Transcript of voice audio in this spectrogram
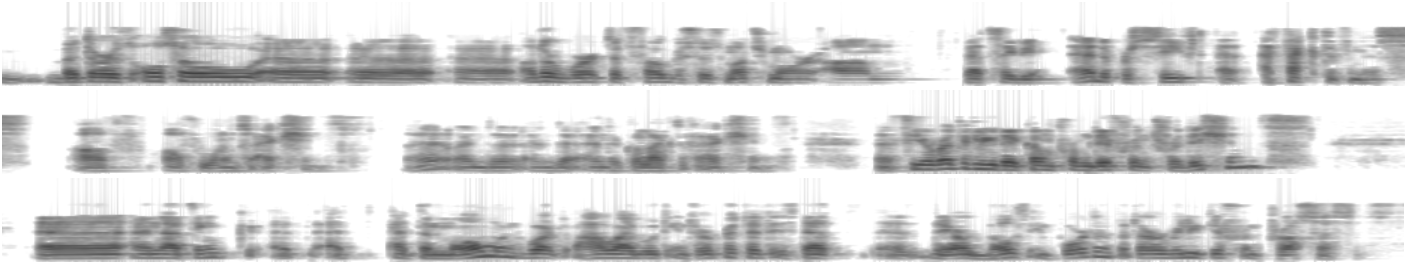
but there is also uh, uh, uh, other work that focuses much more on, let's say, the, the perceived effectiveness of of one's actions and the, and the and the collective actions. And theoretically, they come from different traditions. Uh, and I think at, at, at, the moment, what how I would interpret it is that uh, they are both important, but they are really different processes.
